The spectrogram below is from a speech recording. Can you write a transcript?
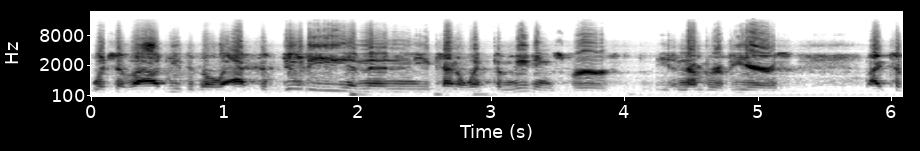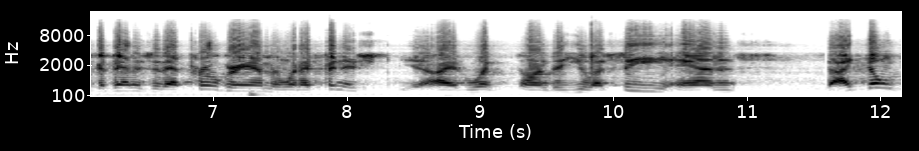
which allowed you to go active duty, and then you kind of went to meetings for a number of years. I took advantage of that program, and when I finished, I went on to USC, and I don't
